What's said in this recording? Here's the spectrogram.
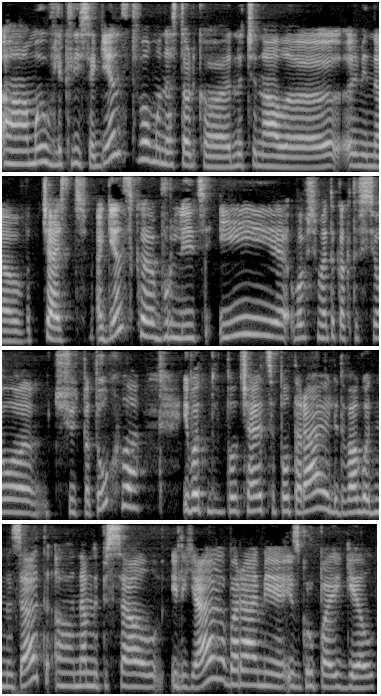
мы увлеклись агентством, у нас только начинала именно вот часть агентская бурлить, и, в общем, это как-то все чуть-чуть потухло. И вот, получается, полтора или два года назад а, нам написал Илья Барами из группы Айгел.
